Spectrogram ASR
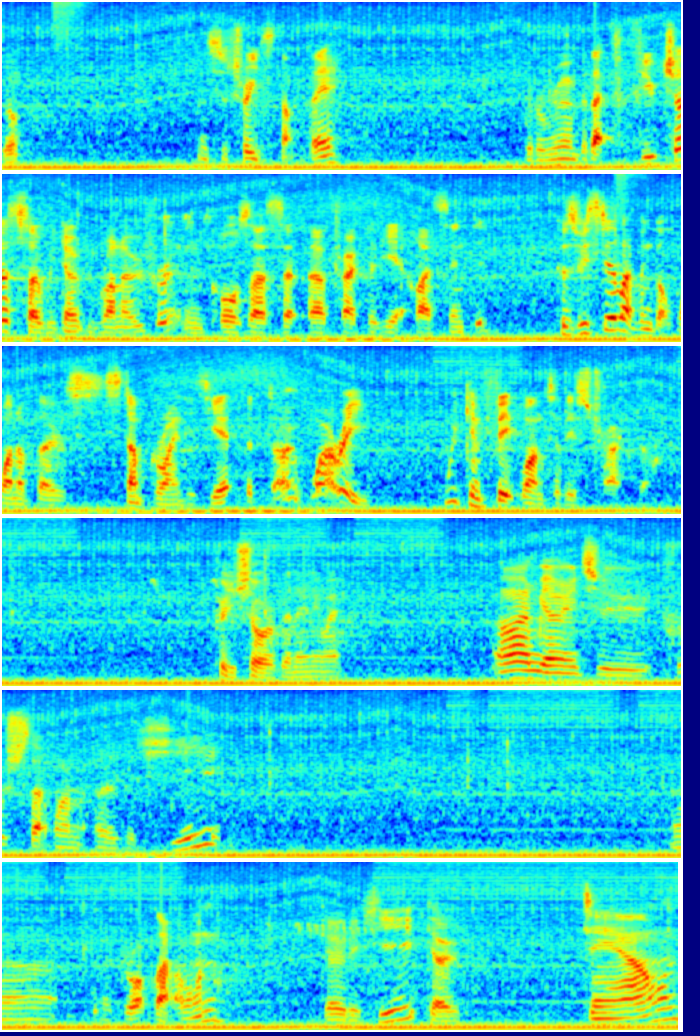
Look, there's a tree stump there. Got to remember that for future so we don't run over it and cause our, our tractor to get high scented. Because we still haven't got one of those stump grinders yet, but don't worry, we can fit one to this tractor. Pretty sure of it anyway. I'm going to push that one over here. Uh, I'm going to drop that one. Go to here, go down.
